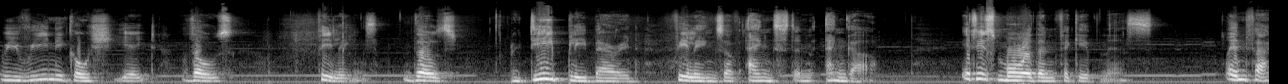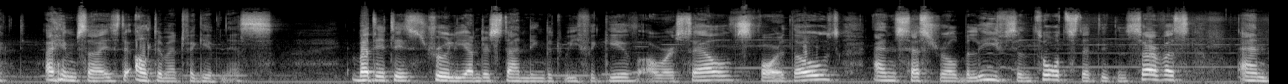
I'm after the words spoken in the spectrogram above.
we renegotiate those feelings, those deeply buried feelings of angst and anger. It is more than forgiveness. In fact, ahimsa is the ultimate forgiveness. But it is truly understanding that we forgive ourselves for those ancestral beliefs and thoughts that didn't serve us and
